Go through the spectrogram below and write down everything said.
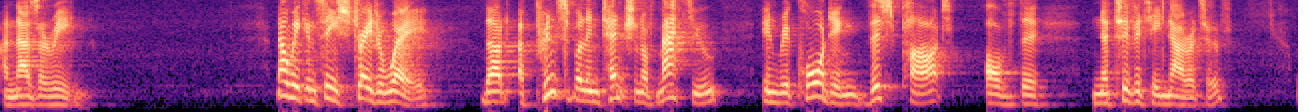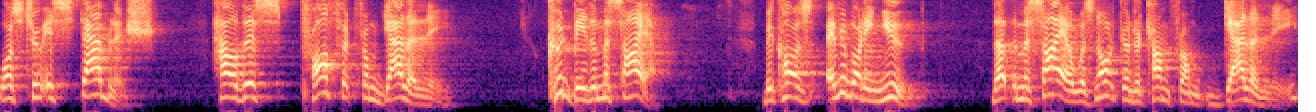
a Nazarene. Now we can see straight away that a principal intention of Matthew in recording this part of the nativity narrative was to establish how this prophet from Galilee could be the Messiah. Because everybody knew that the Messiah was not going to come from Galilee,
